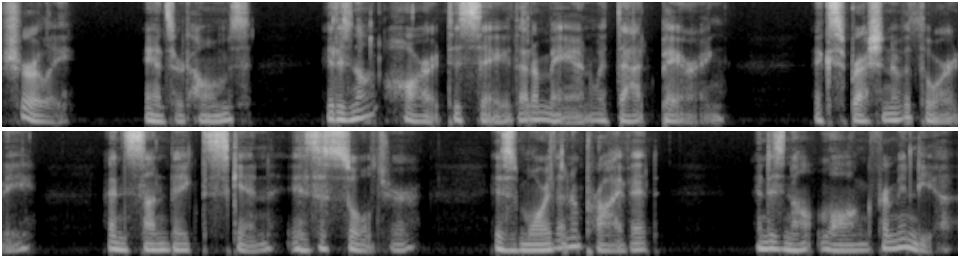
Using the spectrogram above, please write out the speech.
Surely, answered Holmes, it is not hard to say that a man with that bearing, expression of authority, and sun baked skin is a soldier, is more than a private, and is not long from India.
